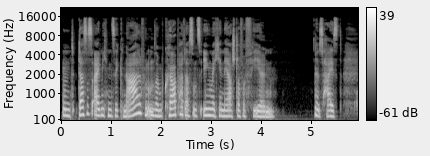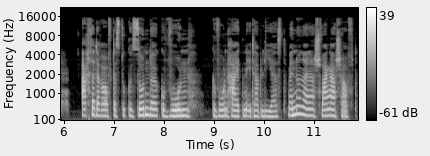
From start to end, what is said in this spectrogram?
Und das ist eigentlich ein Signal von unserem Körper, dass uns irgendwelche Nährstoffe fehlen. Das heißt, achte darauf, dass du gesunde Gewohn Gewohnheiten etablierst. Wenn du in deiner Schwangerschaft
